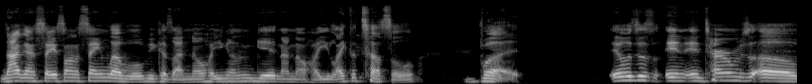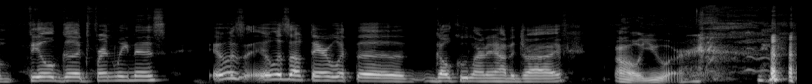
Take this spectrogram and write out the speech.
Not gonna say it's on the same level because I know how you're gonna get and I know how you like to tussle, but it was just in in terms of feel good friendliness. It was it was up there with the Goku learning how to drive. Oh, you are.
